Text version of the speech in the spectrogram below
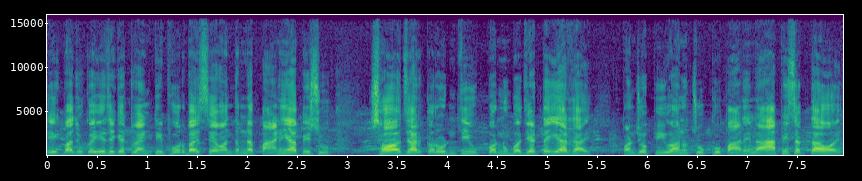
એક બાજુ કહીએ છીએ કે ટ્વેન્ટી ફોર બાય સેવન તમને પાણી આપીશું. છ હજાર કરોડથી ઉપરનું બજેટ તૈયાર થાય. પણ જો પીવાનું ચોખ્ખું પાણી ના આપી શકતા હોય,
